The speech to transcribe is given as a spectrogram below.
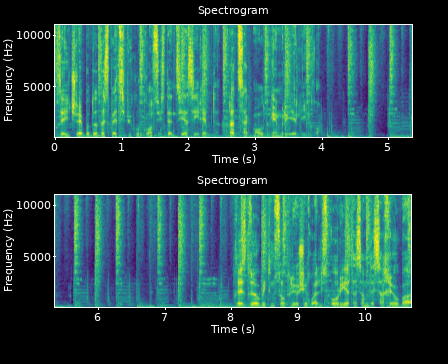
რძე იჭრებოდა და სპეციფიკურ კონსისტენციას იღებდა, რაც საკმაოდ გემრიელი იყო. დღესდღეობით მსოფლიოში ყველის 2000-მდე სახეობაა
